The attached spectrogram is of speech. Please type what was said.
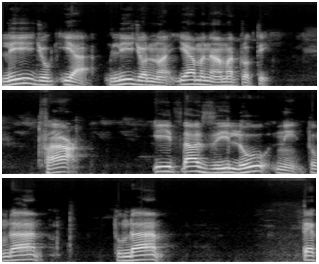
লি যোগ ইয়া, লি জন্য, ইয়া মানে আমার প্রতি। ফা নি, তোমরা তোমরা ত্যাগ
